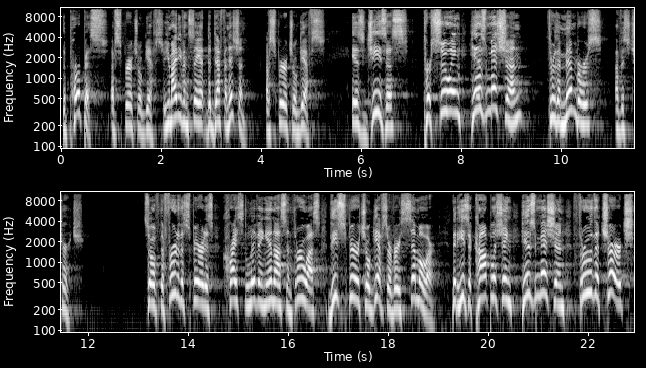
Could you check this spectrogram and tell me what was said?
the purpose of spiritual gifts, or you might even say it the definition of spiritual gifts, is Jesus pursuing his mission through the members of his church. So, if the fruit of the Spirit is Christ living in us and through us, these spiritual gifts are very similar. That he's accomplishing his mission through the church,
